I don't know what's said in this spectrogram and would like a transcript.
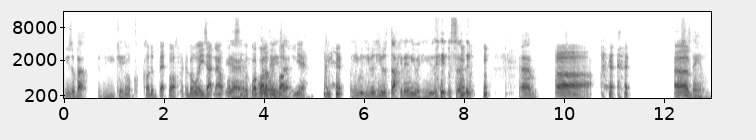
He's about in the UK. well, called a bet. Well, I don't know where he's at now. Yeah, we're, we're I going don't with know him, but yeah. He was he was he was ducking anyway. so, um, Ah. what's his Um, name?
